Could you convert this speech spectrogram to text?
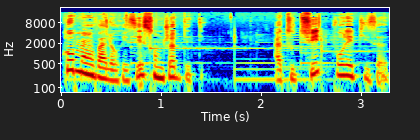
Comment valoriser son job d'été. A tout de suite pour l'épisode.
